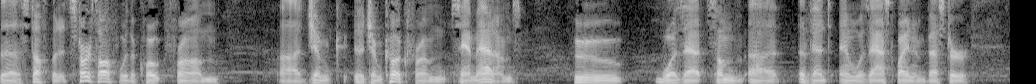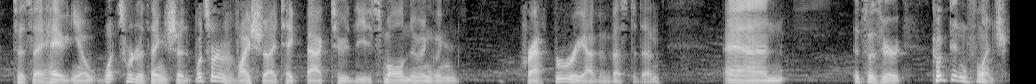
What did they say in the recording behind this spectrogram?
uh, stuff, but it starts off with a quote from uh, Jim uh, Jim Koch from Sam Adams, who was at some uh, event and was asked by an investor to say, "Hey, you know, what sort of things should, what sort of advice should I take back to the small New England craft brewery I've invested in?" And it says here, Koch didn't flinch.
